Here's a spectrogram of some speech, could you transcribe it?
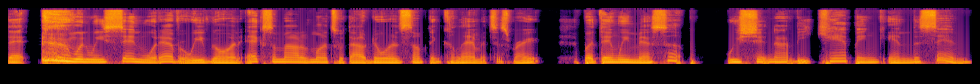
that when we sin whatever, we've gone X amount of months without doing something calamitous, right? But then we mess up we should not be camping in the sin.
